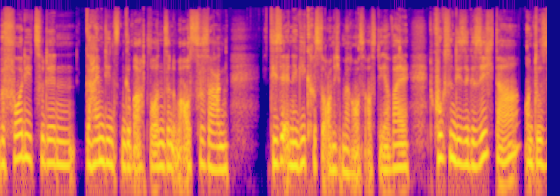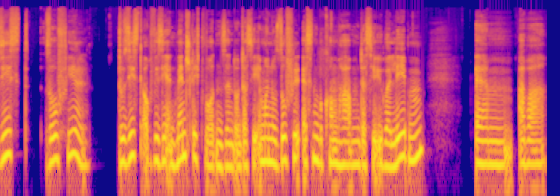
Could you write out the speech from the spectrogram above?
bevor die zu den Geheimdiensten gebracht worden sind, um auszusagen, diese Energie kriegst du auch nicht mehr raus aus dir, weil du guckst in diese Gesichter und du siehst so viel. Du siehst auch, wie sie entmenschlicht worden sind und dass sie immer nur so viel Essen bekommen haben, dass sie überleben. Ähm, aber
